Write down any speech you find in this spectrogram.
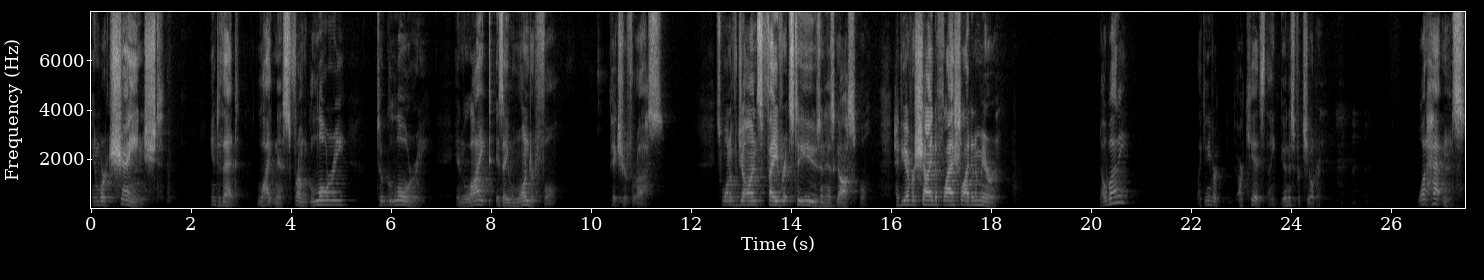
And we're changed into that likeness from glory to glory. And light is a wonderful picture for us. It's one of John's favorites to use in his gospel. Have you ever shined a flashlight in a mirror? Nobody? Like any of our, our kids, thank goodness for children what happens?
